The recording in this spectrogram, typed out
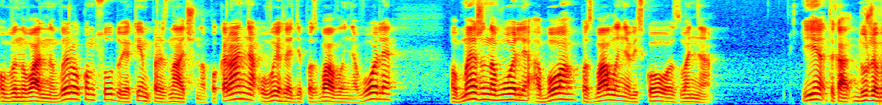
обвинувальним вироком суду, яким призначено покарання у вигляді позбавлення волі, обмежена волі або позбавлення військового звання. І така дуже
